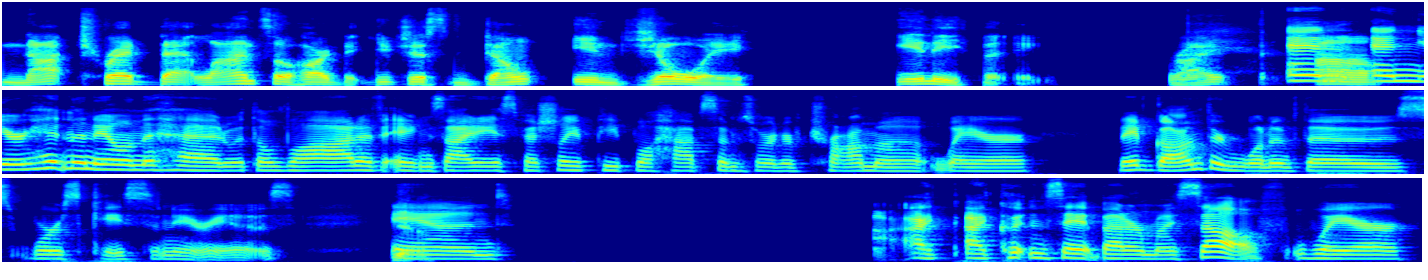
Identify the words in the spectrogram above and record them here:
not tread that line so hard that you just don't enjoy anything right And um and you're hitting the nail on the head with a lot of anxiety, especially if people have some sort of trauma where they've gone through one of those worst case scenarios. yeah And I I couldn't say it better myself where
